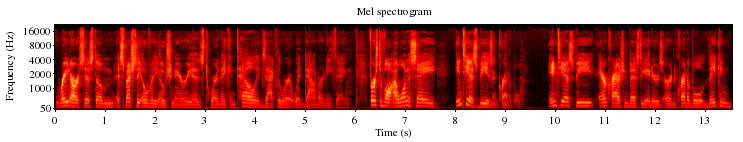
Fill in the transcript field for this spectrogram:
radar system, especially over the ocean areas, to where they can tell exactly where it went down or anything. First of all, I want to say NTSB is incredible. NTSB air crash investigators are incredible. They can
